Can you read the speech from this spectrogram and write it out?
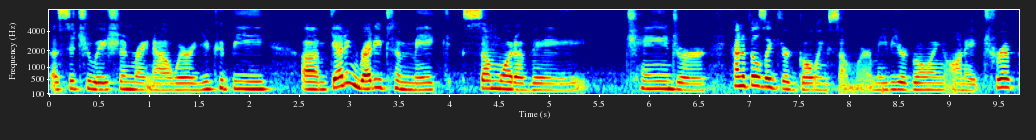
a situation right now where you could be um, getting ready to make somewhat of a change or kind of feels like you're going somewhere. Maybe you're going on a trip,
